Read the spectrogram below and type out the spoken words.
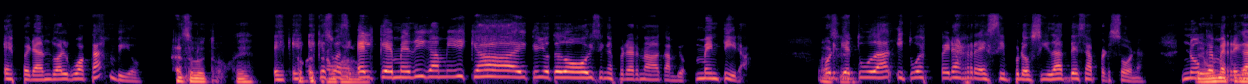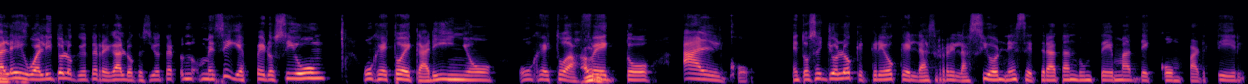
esperando algo a cambio. Absoluto. sí. Es, que- Todo es que eso así, el que me diga a mí que, ay, que yo te doy sin esperar nada a cambio, mentira. Porque es. tú das y tú esperas reciprocidad de esa persona. No De que me regales igualito lo que yo te regalo, que si yo te, no, me sigues, pero sí un, un gesto de cariño, un gesto de Algo. afecto, algo. Entonces yo lo que creo que las relaciones se tratan de un tema de compartir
